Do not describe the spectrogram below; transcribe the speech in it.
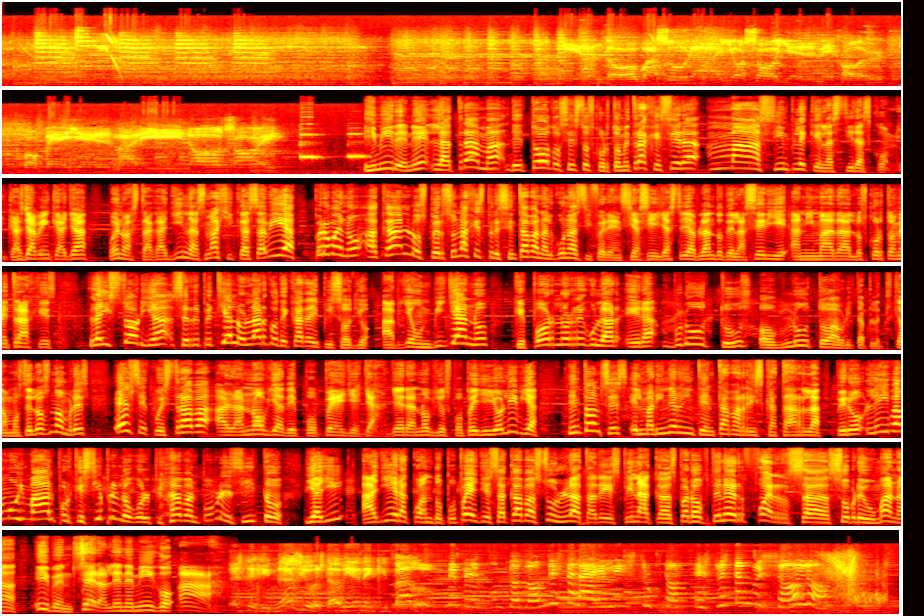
Basura, yo soy el mejor. El marino soy. Y miren, ¿eh? la trama de todos estos cortometrajes era más simple que en las tiras cómicas. Ya ven que allá, bueno, hasta gallinas mágicas había. Pero bueno, acá los personajes presentaban algunas diferencias. Y ya estoy hablando de la serie animada, los cortometrajes. La historia se repetía a lo largo de cada episodio. Había un villano que por lo regular era Brutus o Bluto, ahorita platicamos de los nombres, él secuestraba a la novia de Popeye, ya, ya eran novios Popeye y Olivia. Entonces el marinero intentaba rescatarla, pero le iba muy mal porque siempre lo golpeaban, pobrecito. Y allí, allí era cuando Popeye sacaba su lata de espinacas para obtener fuerza sobrehumana y vencer al enemigo. ¡Ah! Este gimnasio está bien. Me pregunto dónde estará el instructor. Esto está muy solo.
